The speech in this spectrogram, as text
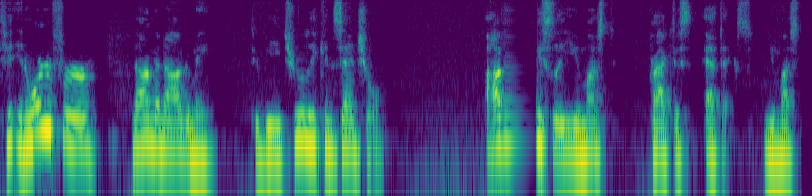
to, in order for non-monogamy to be truly consensual, obviously you must practice ethics. You must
